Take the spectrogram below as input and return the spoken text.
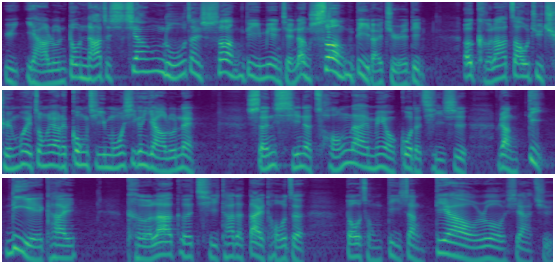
与亚伦都拿着香炉在上帝面前，让上帝来决定。而可拉遭拒权位重要的攻击摩西跟亚伦呢？神行了从来没有过的启示。让地裂开，可拉和其他的带头者都从地上掉落下去，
